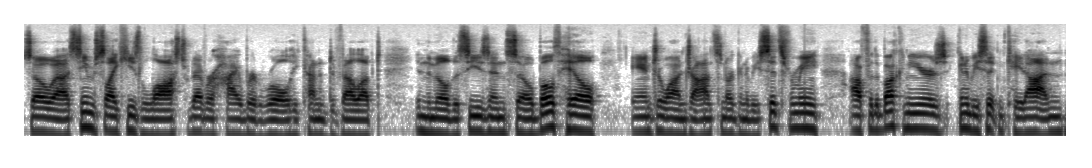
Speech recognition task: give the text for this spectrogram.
So uh, seems like he's lost whatever hybrid role he kind of developed in the middle of the season. So both Hill and Juwan Johnson are going to be sits for me. Uh, for the Buccaneers, going to be sitting Cade Otton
